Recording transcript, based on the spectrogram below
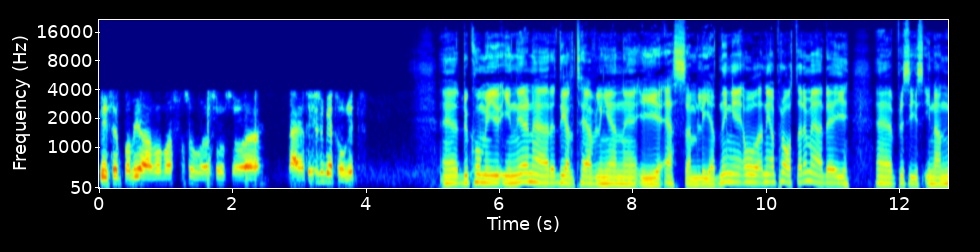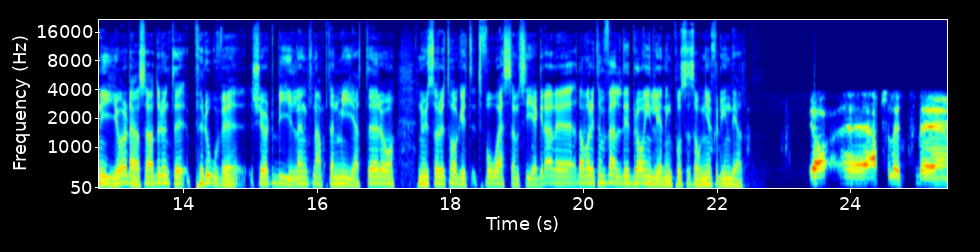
visa upp vad vi gör och våra sponsorer och så. så eh, nej, jag tycker det ska bli jätteroligt. Eh, Du kommer ju in i den här deltävlingen eh, i SM-ledning och när jag pratade med dig precis innan nyår där så hade du inte provkört bilen knappt en meter och nu så har du tagit två SM-segrar. Det har varit en väldigt bra inledning på säsongen för din del. Ja, absolut. Det,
